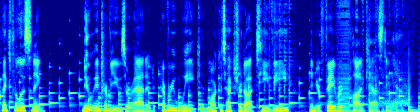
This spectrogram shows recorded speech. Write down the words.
Thanks for listening. New interviews are added every week at marketecture.tv and your favorite podcasting app.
